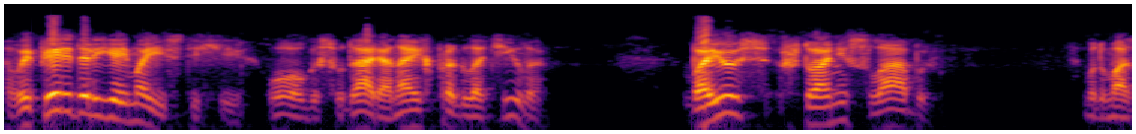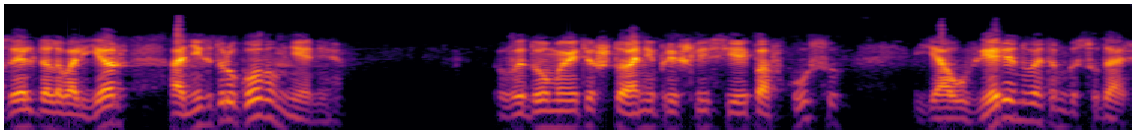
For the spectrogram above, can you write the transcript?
«Вы передали ей мои стихи?» «О, государь, она их проглотила». Боюсь, что они слабы. Мадемуазель де лавальер о них другого мнения. Вы думаете, что они пришлись ей по вкусу? Я уверен в этом, государь.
